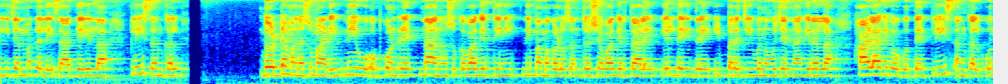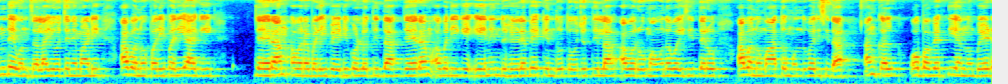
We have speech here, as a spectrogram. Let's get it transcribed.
ಈ ಜನ್ಮದಲ್ಲಿ ಸಾಧ್ಯ ಇಲ್ಲ. Please uncle. ದೊಡ್ಡ ಮನಸ್ಸು ಮಾಡಿ. ನೀವು ಒಪ್ಕೊಂಡ್ರೆ ನಾನು ಸುಖವಾಗಿರ್ತೀನಿ. ನಿಮ್ಮ ಮಗಳು ಸಂತೋಷವಾಗಿರ್ತಾಳೆ. ಇಲ್ಲದೇ ಇದ್ದರೆ ಇಬ್ಬರ ಜೀವನವು ಚೆನ್ನಾಗಿರಲ್ಲ. ಹಾಳಾಗಿ ಹೋಗುತ್ತೆ. ಪ್ಲೀಸ್ ಅಂಕಲ್, ಒಂದೇ ಒಂದ್ಸಲ ಯೋಚನೆ ಮಾಡಿ. ಅವನು ಪರಿಪರಿಯಾಗಿ ಜಯರಾಮ್ ಅವರ ಬಳಿ ಬೇಡಿಕೊಳ್ಳುತ್ತಿದ್ದ. ಜಯರಾಮ್ ಅವರಿಗೆ ಏನೆಂದು ಹೇಳಬೇಕೆಂದು ತೋಚುತ್ತಿಲ್ಲ. ಅವರು ಮೌನ ವಹಿಸಿದ್ದರು ಅವನು ಮಾತು ಮುಂದುವರಿಸಿದ. ಅಂಕಲ್, ಒಬ್ಬ ವ್ಯಕ್ತಿಯನ್ನು ಬೇಡ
